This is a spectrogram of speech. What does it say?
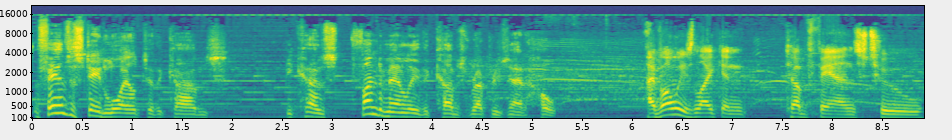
The fans have stayed loyal to the Cubs because fundamentally the Cubs represent hope. I've always likened Cub fans to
